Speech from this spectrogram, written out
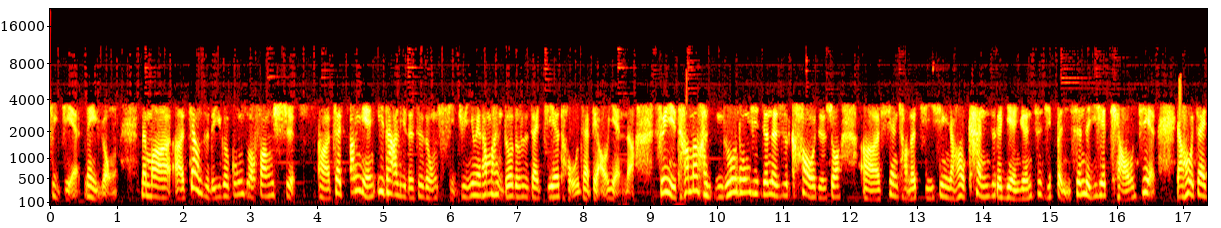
细节内容，那么呃，这样子的一个工作方式啊，在当年意大利的这种喜剧，因为他们很多都是在街头在表演的，所以他们很多东西真的是靠着说呃现场的即兴，然后看这个演员自己本身的一些条件，然后再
